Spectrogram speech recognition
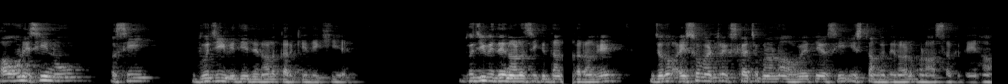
ਆਓ ਹੁਣ ਇਸੀ ਨੂੰ ਅਸੀਂ ਦੂਜੀ ਵਿਧੀ ਦੇ ਨਾਲ ਕਰਕੇ ਦੇਖੀਏ। ਦੂਜੀ ਵਿਧੀ ਨਾਲ ਅਸੀਂ ਕਿੱਦਾਂ ਕਰਾਂਗੇ? ਜਦੋਂ ਆਈਸੋਮੈਟ੍ਰਿਕ ਸਕੈਚ ਬਣਾਉਣਾ ਹੋਵੇ ਤੇ ਅਸੀਂ ਇਸ ਢੰਗ ਦੇ ਨਾਲ ਬਣਾ ਸਕਦੇ ਹਾਂ।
